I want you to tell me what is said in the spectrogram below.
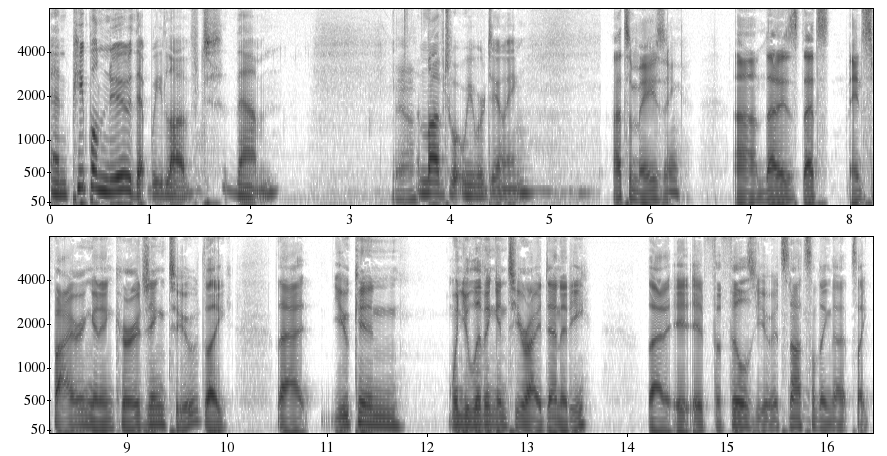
And people knew that we loved them yeah. and loved what we were doing. That's amazing. Um, that is that's inspiring and encouraging too. Like that you can when you're living into your identity, that it, it, fulfills you. It's not something that's like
